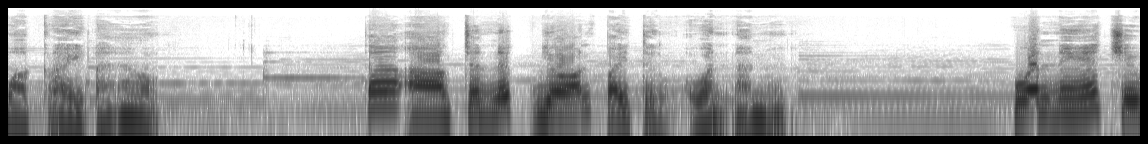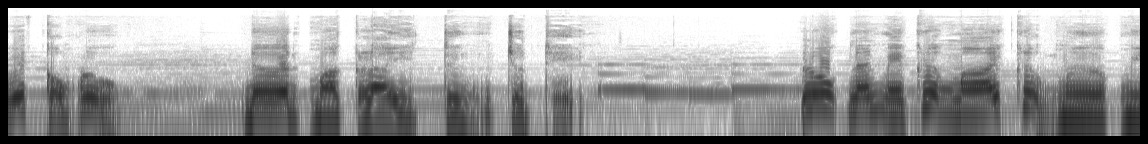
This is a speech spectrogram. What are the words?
มาไกลแล้ว ถ้าอาจจะนึกย้อนไปถึงวันนั้น วันนี้ชีวิตของลูก เดินมาไกลถึงจุดที่ลูกนั้นมีเครื่องไม้เครื่องมือมี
